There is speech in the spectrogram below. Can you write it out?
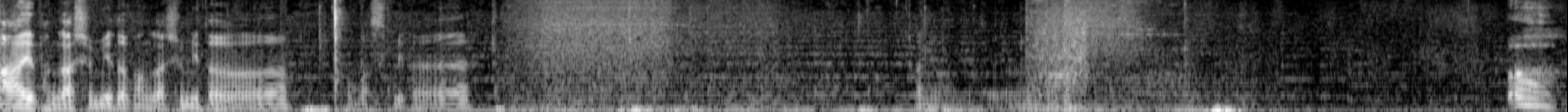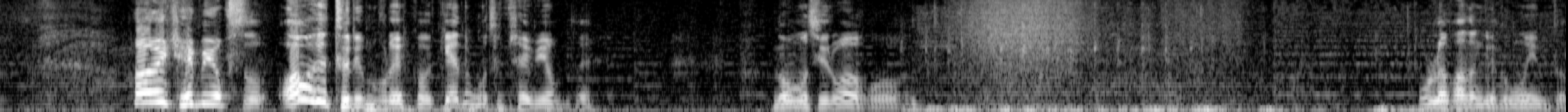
아예 반갑습니다. 반갑습니다. 고맙습니다. 환영합니다 재미없어. 아이 드림 브레이커 깨는 거 참 재미없네. 너무 지루하고. 올라가는 게 너무 힘들어.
